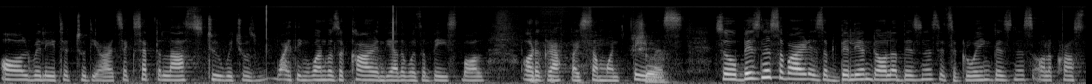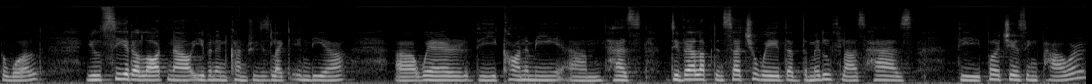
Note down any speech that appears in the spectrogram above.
all related to the arts, except the last two, which was, I think one was a car and the other was a baseball autographed by someone Sure. famous. So business of art is a billion dollar business. It's a growing business all across the world. You'll see it a lot now, even in countries like India, uh, where the economy um, has developed in such a way that the middle class has the purchasing power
